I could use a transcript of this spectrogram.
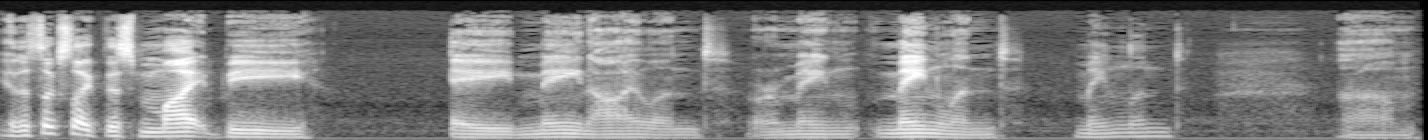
Yeah, this looks like this might be a main island or a main mainland. Mainland. Um,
